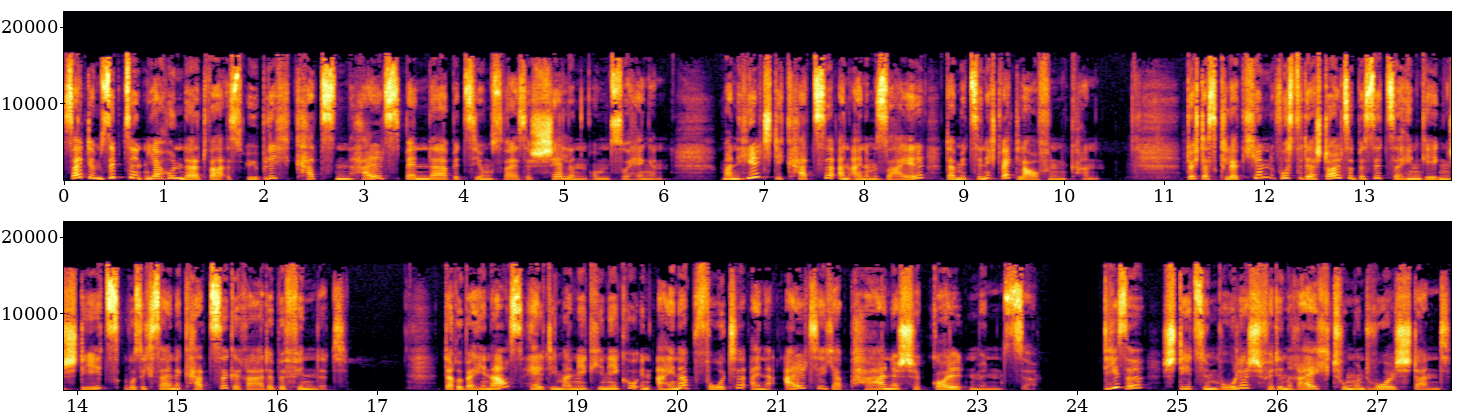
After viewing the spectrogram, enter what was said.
Seit dem 17. Jahrhundert war es üblich, Katzen Halsbänder bzw. Schellen umzuhängen. Man hielt die Katze an einem Seil, damit sie nicht weglaufen kann. Durch das Glöckchen wusste der stolze Besitzer hingegen stets, wo sich seine Katze gerade befindet. Darüber hinaus hält die Manekineko in einer Pfote eine alte japanische Goldmünze. Diese steht symbolisch für den Reichtum und Wohlstand,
